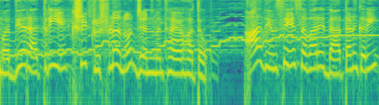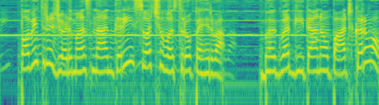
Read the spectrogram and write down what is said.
મધ્યરાત્રિએ શ્રી કૃષ્ણનો જન્મ થયો હતો આ દિવસે સવારે દાતણ કરી પવિત્ર જળમાં સ્નાન કરી સ્વચ્છ વસ્ત્રો પહેરવા ભગવદ્ ગીતાનો પાઠ કરવો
